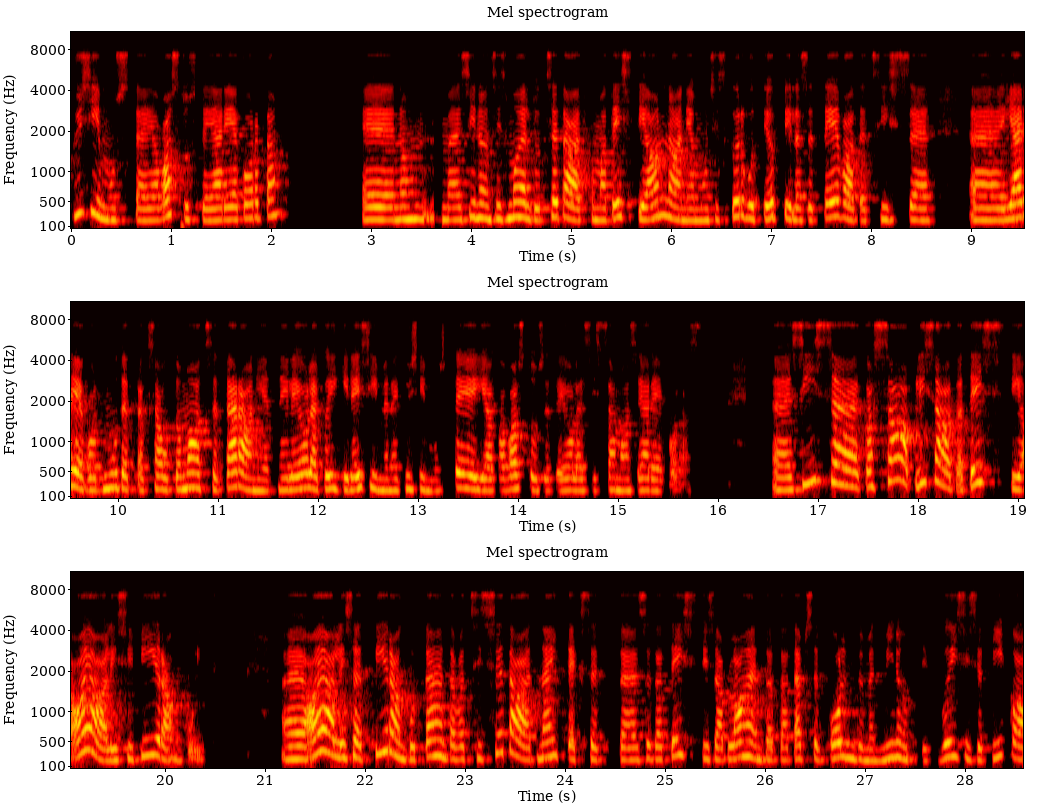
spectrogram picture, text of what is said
küsimuste ja vastuste järjekorda. Äh, noh, siin on siis mõeldud seda, et kui ma testi annan ja mul siis kõrvuti õpilased teevad, et siis äh, järjekord muudetakse automaatselt ära, nii et neil ei ole kõigil esimene küsimus D ja ka vastused ei ole siis samas järjekorras. siis, kas saab lisada testi ajalisi piiranguid? Äh, ajalised piirangud tähendavad siis seda, et näiteks, et äh, seda testi saab lahendada täpselt kolmkümmend minutit või siis, et iga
